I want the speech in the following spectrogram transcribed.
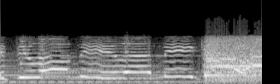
If you love me, let me go.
